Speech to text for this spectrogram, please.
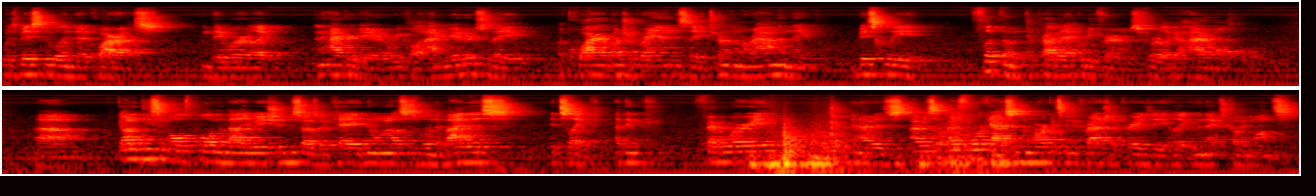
was basically willing to acquire us. And they were like an aggregator, what we call an aggregator. So they acquire a bunch of brands, they turn them around, and they basically flip them to private equity firms for like a higher multiple. Um, got a decent multiple on the valuation, so I was okay. No one else is willing to buy this. It's like I think February, and I was I was I was forecasting the market's to crash like crazy like in the next coming months.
